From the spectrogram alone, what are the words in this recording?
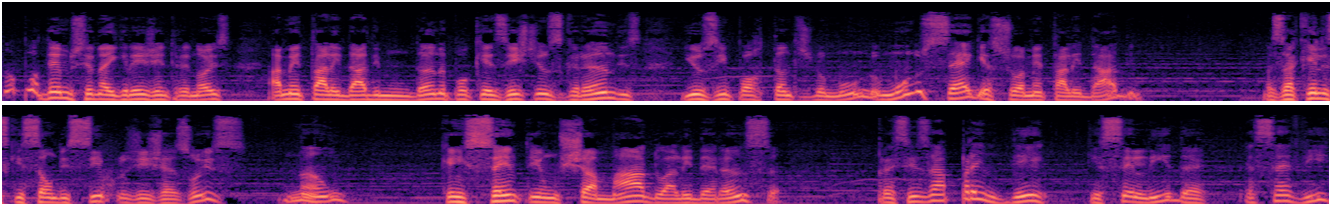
Não podemos ter na igreja entre nós a mentalidade mundana, porque existem os grandes e os importantes do mundo. O mundo segue a sua mentalidade. Mas aqueles que são discípulos de Jesus, não. Quem sente um chamado à liderança precisa aprender que ser líder é servir.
